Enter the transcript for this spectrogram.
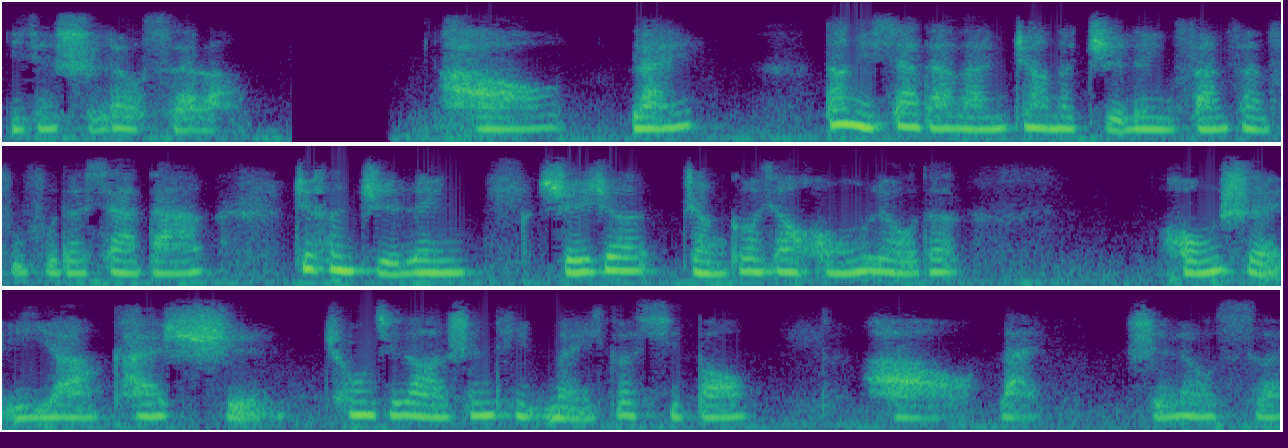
已经十六岁了。好，来，当你下达完这样的指令，反反复复的下达这份指令，随着整个像洪流的洪水一样开始冲击到身体每一个细胞。好，来，十六岁。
